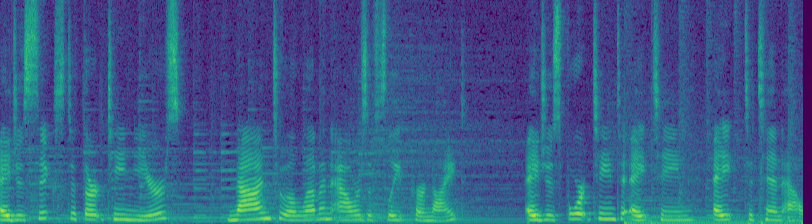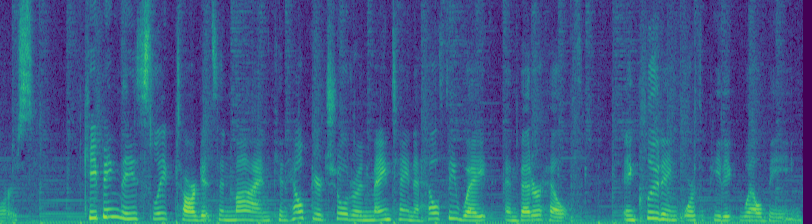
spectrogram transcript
Ages 6 to 13 years, 9 to 11 hours of sleep per night, ages 14 to 18, 8 to 10 hours. Keeping these sleep targets in mind can help your children maintain a healthy weight and better health, including orthopedic well-being.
